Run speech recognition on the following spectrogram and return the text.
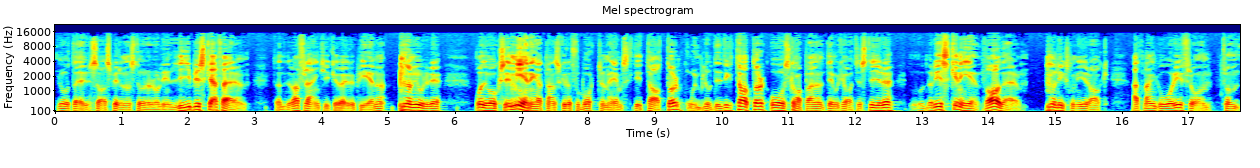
låta USA spela någon större roll i den libyska affären. Utan det var Frankrike och européerna som gjorde det. Och det var också en mening att man skulle få bort en hemsk diktator och en blodig diktator och skapa ett demokratiskt styre. Och risken är, var där, liksom i Irak, att man går ifrån från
